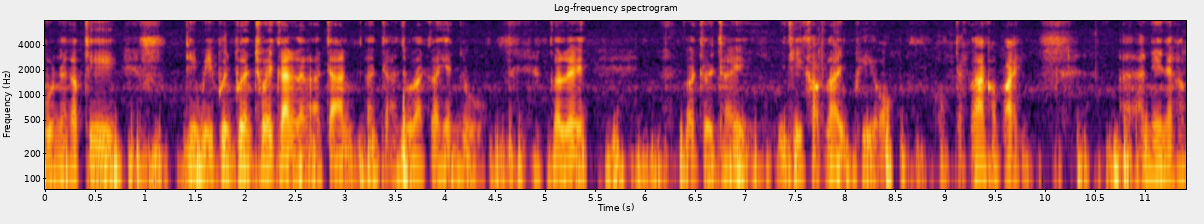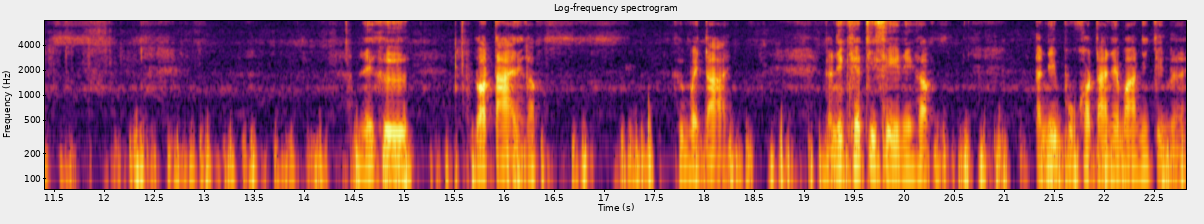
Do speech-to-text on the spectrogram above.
บุญนะครับที่ที่มีเพื่อนๆช่วยกันแล้วอาจารย์อาจารย์สุรัตน์ก็เห็นอยู่ ก็เลย ก็เธอใช้วิธีขับไล่ผีออกออกจากร่างเข้าไป อันนี้นะครับ อันนี้คือรอดตายนะครับ ไม่ตาย แต่นี่เคสที่สี่นี่ครับ อันนี้ผูกคอตายในบ้านจริงๆเลย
